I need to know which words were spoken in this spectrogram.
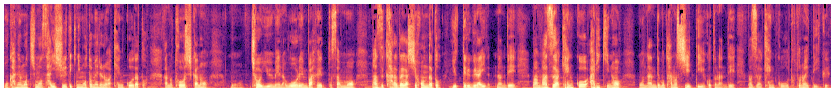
お金持ちも最終的に求めるのは健康だと。あの投資家のもう超有名なウォーレン・バフェットさんもまず体が資本だと言ってるぐらいなんで、まあ、まずは健康ありきのもう何でも楽しいっていうことなんでまずは健康を整えていく。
